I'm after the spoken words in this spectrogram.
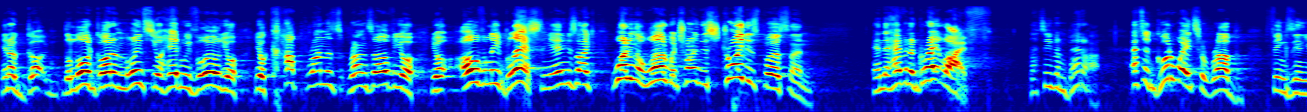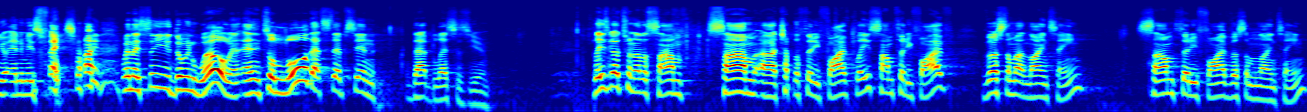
You know, God, the Lord God anoints your head with oil. Your, your cup runs, runs over. You're, you're overly blessed. And your enemy's like, what in the world? We're trying to destroy this person. And they're having a great life. That's even better. That's a good way to rub things in your enemy's face, right? When they see you doing well. And, and it's a law that steps in that blesses you. Please go to another Psalm, Psalm uh, chapter 35, please. Psalm 35, verse number 19. Psalm 35, verse number 19.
